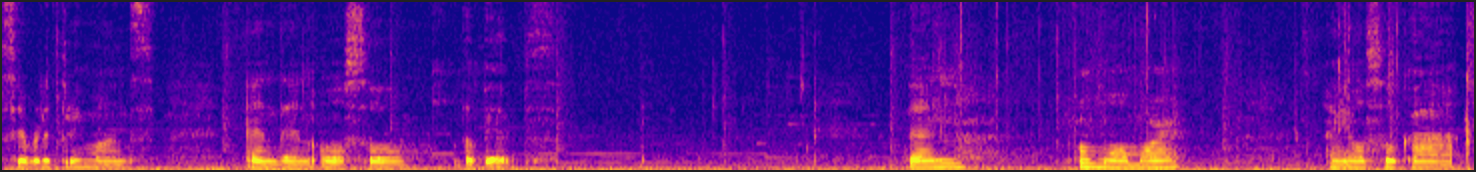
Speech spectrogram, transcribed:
Zero to three months. And then also the bibs. Then from Walmart, I also got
